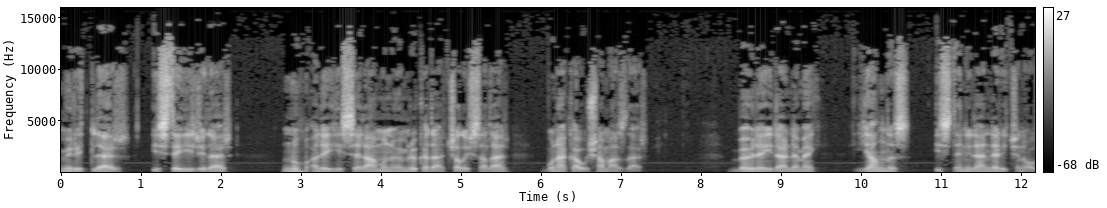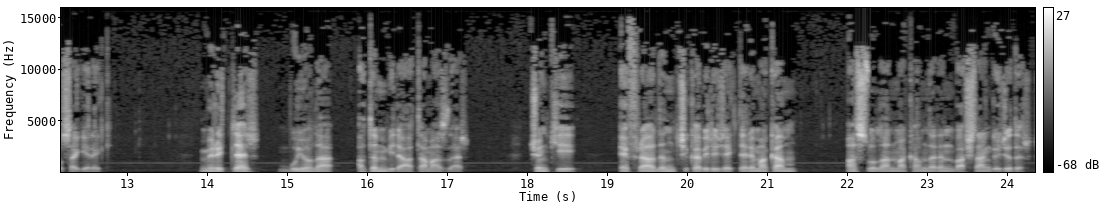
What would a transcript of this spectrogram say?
müritler, isteyiciler Nuh aleyhisselamın ömrü kadar çalışsalar buna kavuşamazlar. Böyle ilerlemek yalnız istenilenler için olsa gerek. Müritler bu yola adım bile atamazlar. Çünkü efradın çıkabilecekleri makam asıl olan makamların başlangıcıdır.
